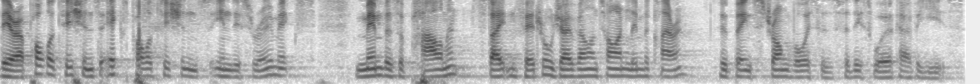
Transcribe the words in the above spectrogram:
there are politicians, ex politicians in this room, ex members of Parliament, state and federal, Jo Vallentine, Lynn MacLaren, who've been strong voices for this work over years.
